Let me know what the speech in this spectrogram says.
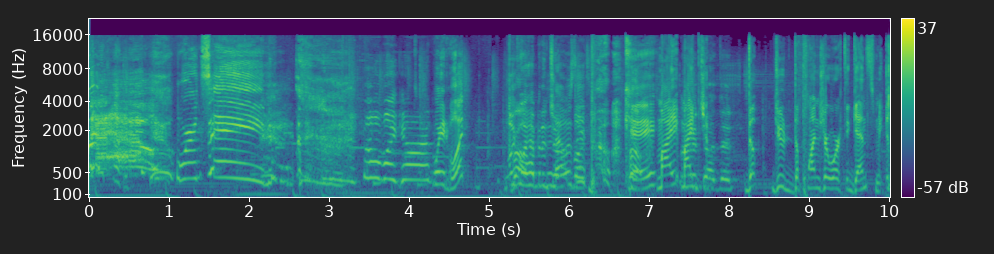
the hell? We're insane! Oh my god. Wait, what? Look Bro, what happened to that John. was Look. it. Bro, Okay. My my Look what John did. the dude, the plunger worked against me.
